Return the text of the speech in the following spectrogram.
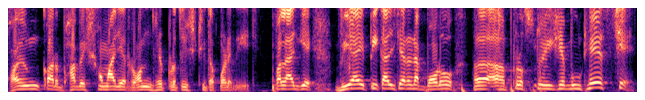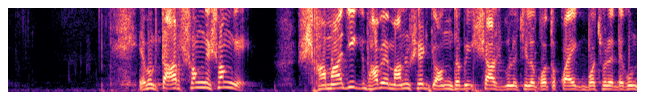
ভয়ঙ্করভাবে সমাজের রন্ধ্রে প্রতিষ্ঠিত করে দিয়েছে। ফলে আজকে ভিআইপি কালচার একটা বড় প্রশ্ন হিসেবে উঠে এসছে। এবং তার সঙ্গে সঙ্গে সামাজিকভাবে মানুষের যে অন্ধবিশ্বাসগুলো ছিল গত কয়েক বছরে, দেখুন,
